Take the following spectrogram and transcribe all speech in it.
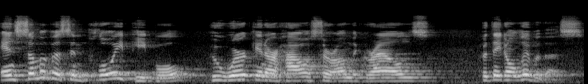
and some of us employ people who work in our house or on the grounds, but they don't live with us.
